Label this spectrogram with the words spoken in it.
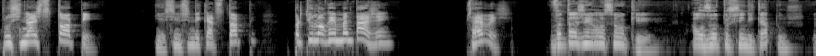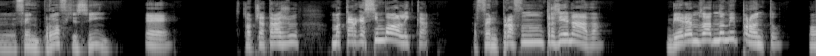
pelos sinais de stop. E assim o sindicato stop partiu logo em vantagem. Percebes? Vantagem em relação a quê? Aos outros sindicatos? A FENPROF e assim? É. Stop já traz uma carga simbólica. A FENPROF não trazia nada. Era mudar de nome e pronto. Com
